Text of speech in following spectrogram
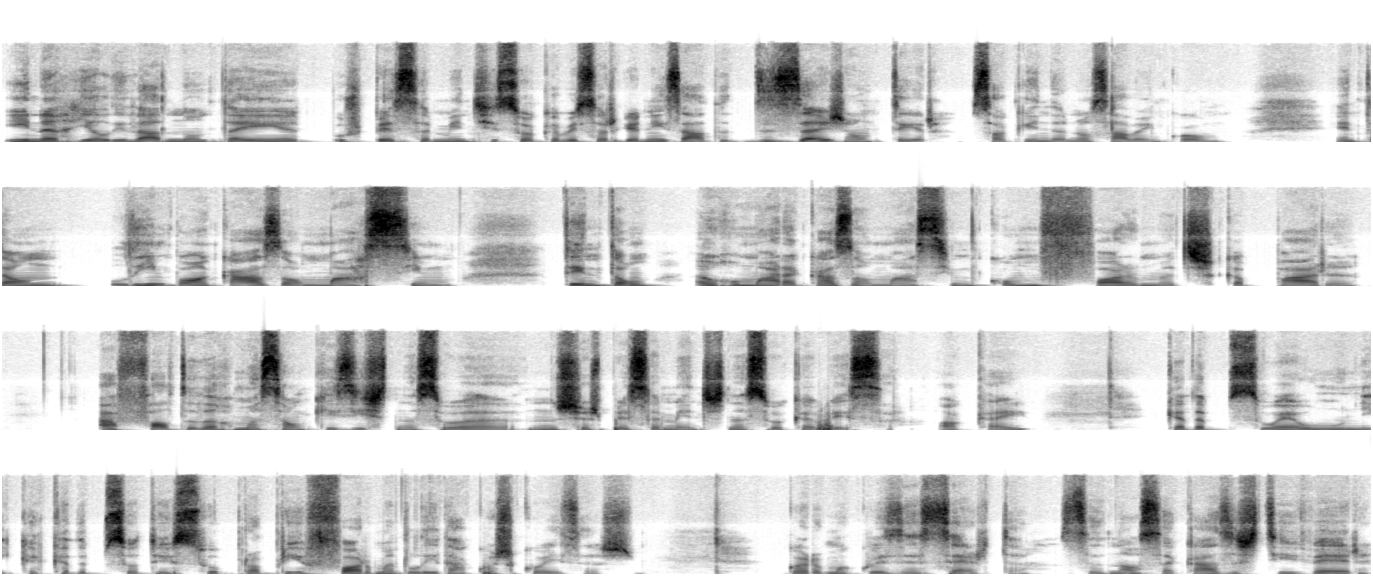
e na realidade não têm os pensamentos e a sua cabeça organizada. Desejam ter, só que ainda não sabem como. Então limpam a casa ao máximo, tentam arrumar a casa ao máximo como forma de escapar à falta de arrumação que existe na sua, nos seus pensamentos, na sua cabeça, ok? Cada pessoa é única, cada pessoa tem a sua própria forma de lidar com as coisas. Agora, uma coisa é certa: se a nossa casa estiver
